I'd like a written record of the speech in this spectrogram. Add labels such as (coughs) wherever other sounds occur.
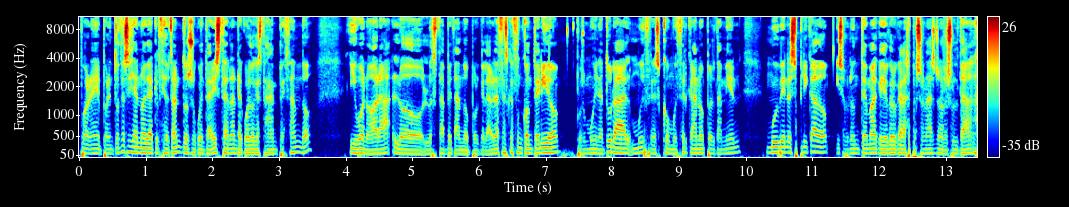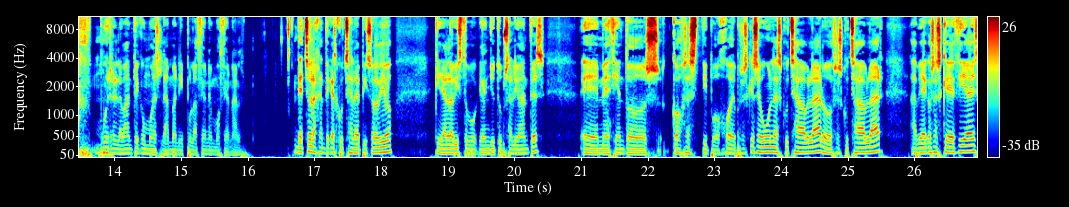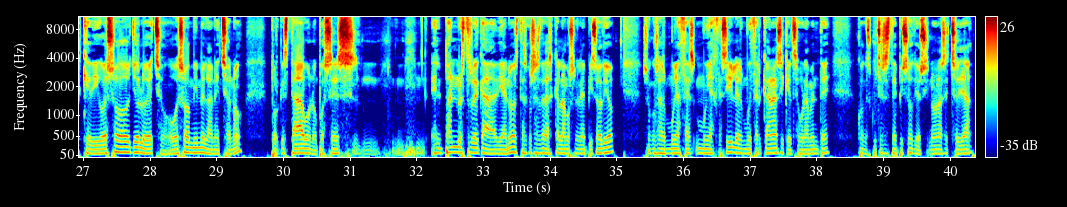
Por, eh, por entonces ella no había crecido tanto en su cuenta de Instagram, recuerdo que estaba empezando y bueno, ahora lo, lo, está petando porque la verdad es que hace un contenido pues muy natural, muy fresco, muy cercano, pero también muy bien explicado y sobre un tema que yo creo que a las personas nos resulta (laughs) muy relevante como es la manipulación emocional. De hecho, la gente que escucha el episodio, que ya lo ha visto porque en YouTube salió antes, eh, me decían todos cosas tipo, joder, pues es que según la escuchaba hablar o os escuchaba hablar, había cosas que decíais que digo, eso yo lo he hecho, o eso a mí me lo han hecho, ¿no? Porque está, bueno, pues es el pan nuestro de cada día, ¿no? Estas cosas de las que hablamos en el episodio son cosas muy, muy accesibles, muy cercanas y que seguramente cuando escuches este episodio, si no lo has hecho ya,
